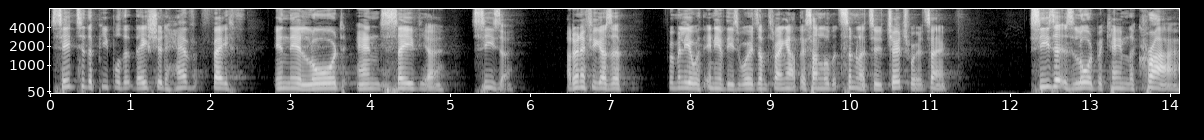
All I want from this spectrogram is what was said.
said to the people that they should have faith in their Lord and Savior, Caesar. I don't know if you guys are familiar with any of these words I'm throwing out. They sound a little bit similar to church words, eh? Caesar is Lord became the cry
